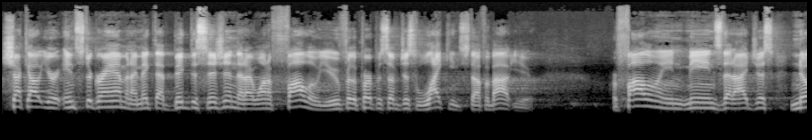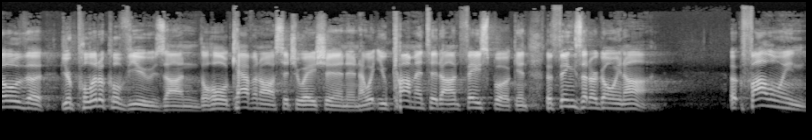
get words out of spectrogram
check out your Instagram and I make that big decision that I want to follow you for the purpose of just liking stuff about you. Or following means that I just know the, your political views on the whole Kavanaugh situation and what you commented on Facebook and the things that are going on. Uh, following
